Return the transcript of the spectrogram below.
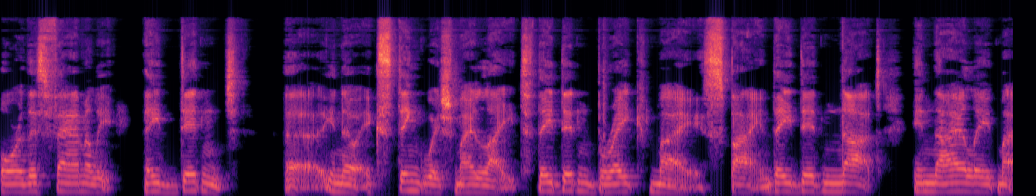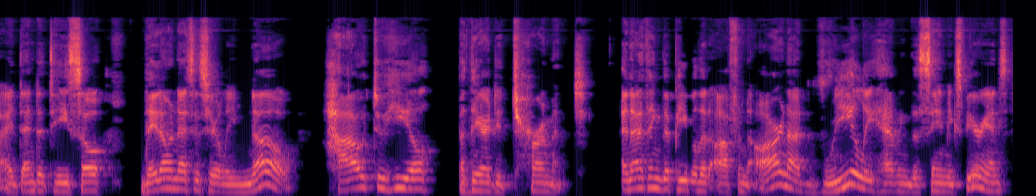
or this family, they didn't, uh, you know, extinguish my light. They didn't break my spine. They did not annihilate my identity. So they don't necessarily know how to heal, but they are determined. And I think the people that often are not really having the same experience,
